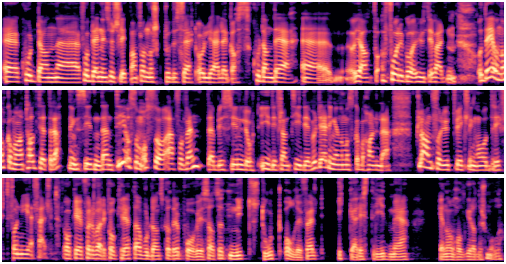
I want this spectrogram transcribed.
eh, hvordan eh, forbrenningsutslippene fra norskprodusert olje eller gass hvordan det ja, foregår ute i verden. Og Det er jo noe man har tatt til etterretning siden den tid, og som også jeg forventer blir synliggjort i de fremtidige vurderingene når man skal behandle plan for utvikling og drift for nye felt. Ok, For å være konkret, da, Hvordan skal dere påvise at et nytt stort oljefelt ikke er i strid med 1,5-gradersmålet?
